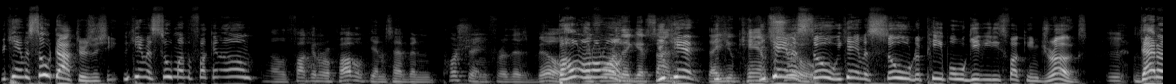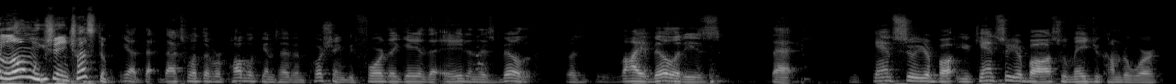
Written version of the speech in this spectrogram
you can't even sue doctors and shit. You can't even sue motherfucking um Well, the fucking Republicans have been pushing for this bill But hold on, hold on, before hold on. they get you can't. that you can't. You can't even sue. You can't even sue the people who give you these fucking drugs. That alone, you shouldn't trust them. Yeah, that, that's what the Republicans have been pushing before they gave the aid in this bill. Those, these liabilities that you can't sue your bo- you can't sue your boss who made you come to work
